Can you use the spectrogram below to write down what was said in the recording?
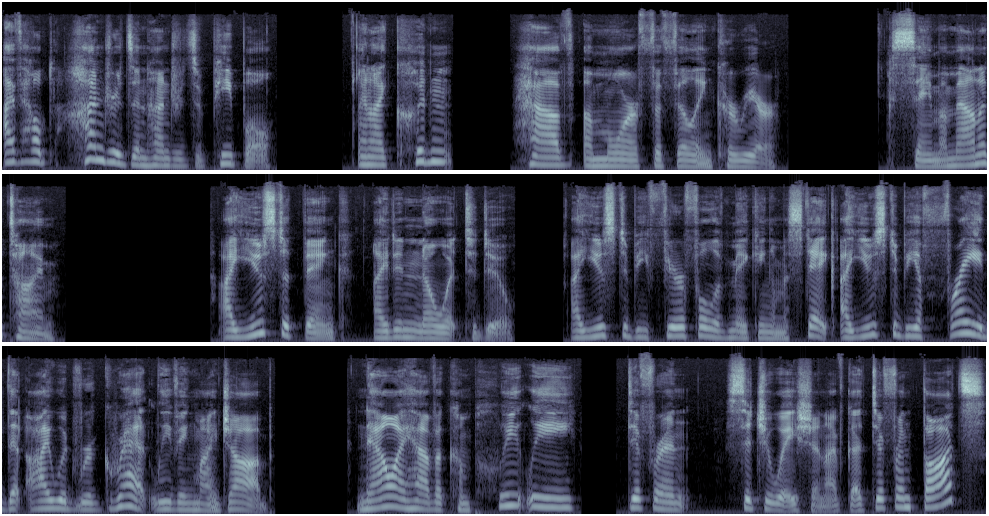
I've helped hundreds and hundreds of people, and I couldn't have a more fulfilling career. Same amount of time. I used to think I didn't know what to do. I used to be fearful of making a mistake. I used to be afraid that I would regret leaving my job. Now I have a completely different situation. I've got different thoughts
